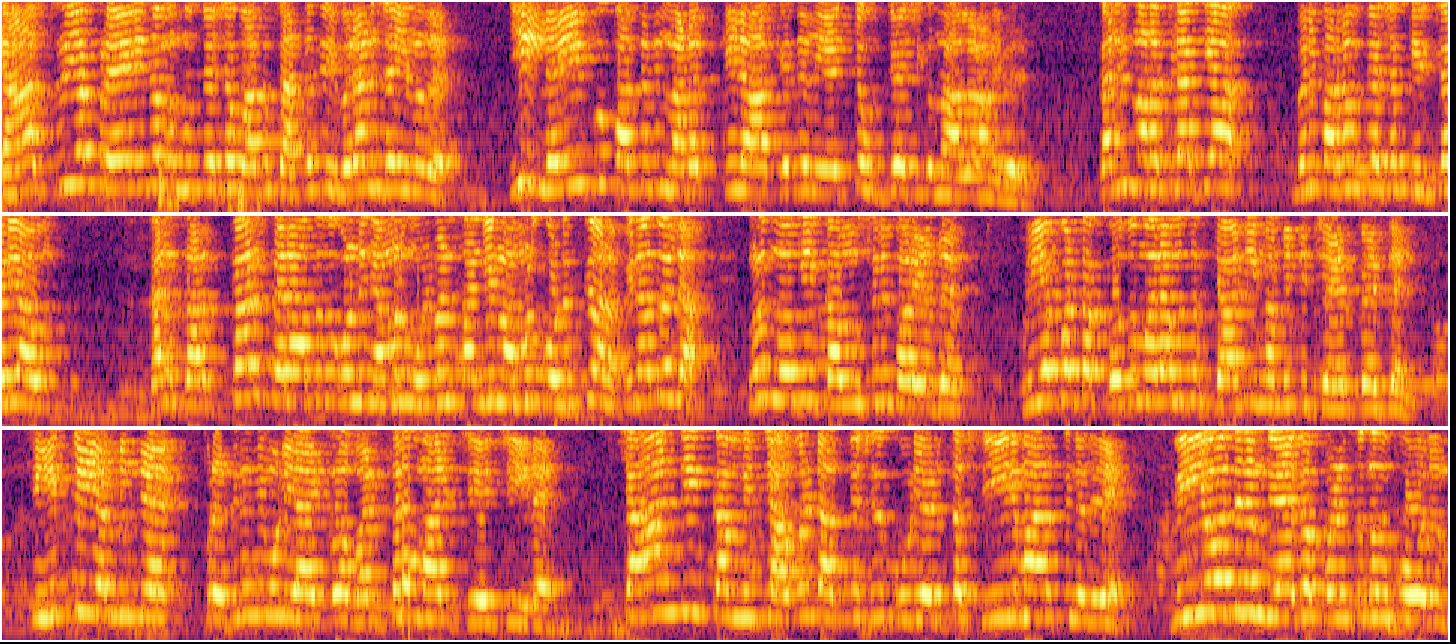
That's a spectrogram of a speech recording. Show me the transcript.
രാഷ്ട്രീയ പ്രേരിതം എന്ന് ഉദ്ദേശിച്ച സത്യത്തിൽ ഇവരാണ് ചെയ്യുന്നത്. ഈ ലൈഫ് പദ്ധതി നടപ്പിലാക്കിയതെന്ന് ഏറ്റവും ഉദ്ദേശിക്കുന്ന ആളാണ് ഇവർ. കാരണം ഇത് നടപ്പിലാക്കിയ ഇവർ പറഞ്ഞ ഉദ്ദേശം തിരിച്ചടിയാവും. കാരണം സർക്കാർ തരാത്തത് കൊണ്ട് നമ്മൾ മുഴുവൻ സംഖ്യ നമ്മൾ കൊടുക്കുകയാണ്. പിന്നെ അതല്ല നിങ്ങൾ നോക്കി കൗൺസിൽ പറയുന്നത് പ്രിയപ്പെട്ട പൊതുമരാമത്ത് standing committee chairperson C P എമ്മിന്റെ പ്രതിനിധി കൂടിയായിട്ടുള്ള വത്സലകുമാരി ചേച്ചിയുടെ സ്റ്റാൻഡിംഗ് കമ്മിറ്റി അവരുടെ അധ്യക്ഷത കൂടിയെടുത്ത തീരുമാനത്തിനെതിരെ വിയോജനം രേഖപ്പെടുത്തുന്നത് പോലും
